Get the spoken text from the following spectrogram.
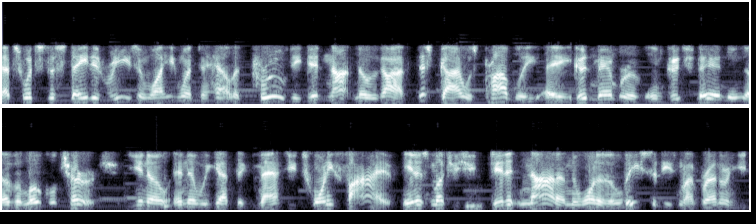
That's what's the stated reason why he went to hell. It proved he did not know God. This guy was probably a good member of, in good standing of a local church. You know, and then we got the Matthew 25. Inasmuch as you did it not unto one of the least of these, my brethren, you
